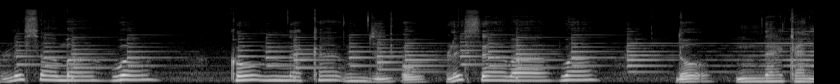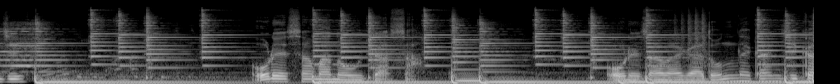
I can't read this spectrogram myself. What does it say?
俺様はこんな感じ。俺様はどんな感じ？俺様の歌さ。俺様がどんな感じかっ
